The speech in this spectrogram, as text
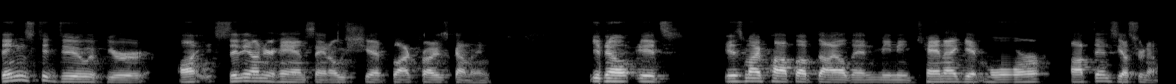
things to do if you're on, sitting on your hands saying, "Oh shit, Black Friday's coming," you know, it's is my pop up dialed in? Meaning, can I get more opt ins? Yes or no?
